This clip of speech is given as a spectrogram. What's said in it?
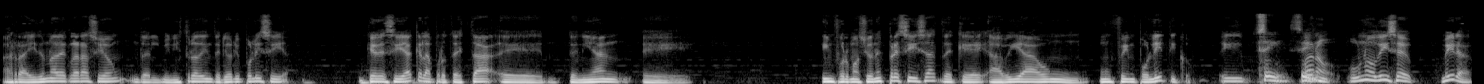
a raíz de una declaración del ministro de Interior y Policía que decía que la protesta eh, tenían eh, informaciones precisas de que había un, un fin político. Y Sí, sí. bueno, uno dice, mira,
